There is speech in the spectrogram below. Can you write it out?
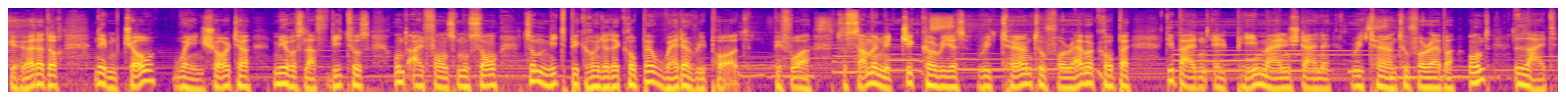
Gehört er doch neben Joe, Wayne Shorter, Miroslav Vitus und Alphonse Mousson zum Mitbegründer der Gruppe Weather Report bevor zusammen mit Chick Coreas Return to Forever Gruppe die beiden LP-Meilensteine Return to Forever und Light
